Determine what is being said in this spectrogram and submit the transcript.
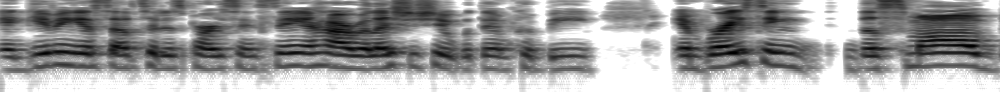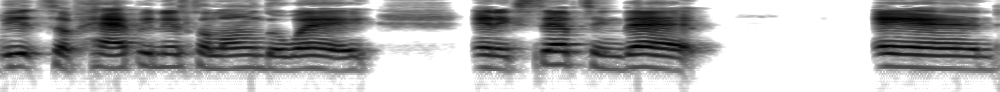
and giving yourself to this person, seeing how a relationship with them could be, embracing the small bits of happiness along the way and accepting that and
